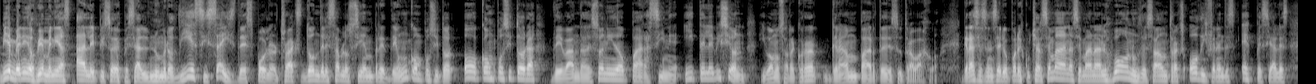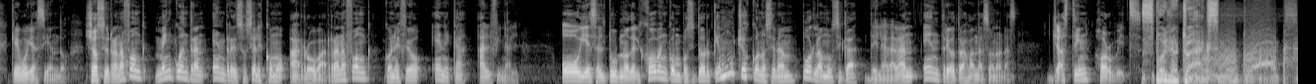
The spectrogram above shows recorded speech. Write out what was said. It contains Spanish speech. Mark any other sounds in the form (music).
Bienvenidos, bienvenidas al episodio especial número 16 de Spoiler Tracks, donde les hablo siempre de un compositor o compositora de banda de sonido para cine y televisión, y vamos a recorrer gran parte de su trabajo. Gracias en serio por escuchar semana a semana los bonus de soundtracks o diferentes especiales que voy haciendo. Yo soy Rana Funk, me encuentran en redes sociales como arroba ranafunk con F-O-N-K al final. Hoy es el turno del joven compositor que muchos conocerán por la música de La La Land, entre otras bandas sonoras. Justin Horwitz. Spoiler Tracks.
